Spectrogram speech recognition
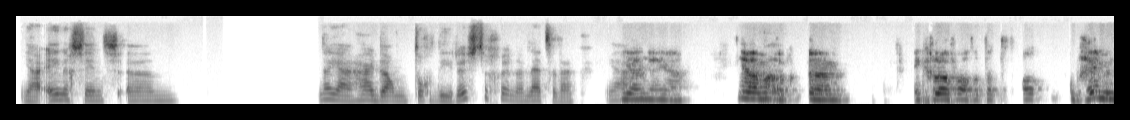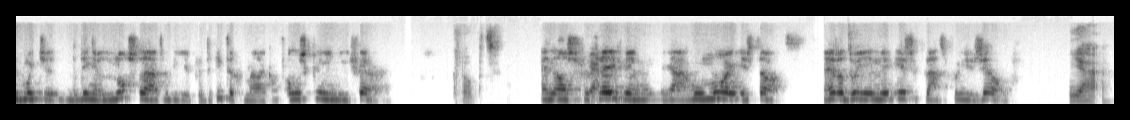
ja, enigszins, ehm, nou ja, haar dan toch die rust te gunnen, letterlijk. Ja, Ja, ja, ja. Ja, maar ook, ehm, ik geloof altijd dat op een gegeven moment moet je de dingen loslaten die je verdrietig maken, want anders kun je niet verder. klopt. En als vergeving, ja, hoe mooi is dat? Dat doe je in de eerste plaats voor jezelf. Ja,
